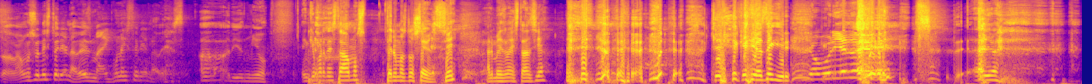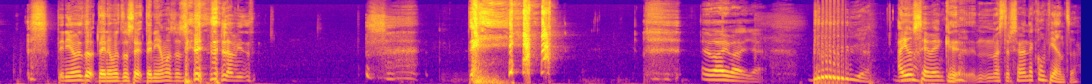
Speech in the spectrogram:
No, vamos una historia a la vez, Mike. Una historia a la vez. Ah, Dios mío. ¿En qué parte estábamos? Tenemos dos sevens, ¿sí? A la misma distancia. quería, seguir. Yo muriendo. Teníamos, do- tenemos dos, teníamos dos sevens en la misma. Ahí va, ya. Hay un seven que... Nuestro seven de confianza.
